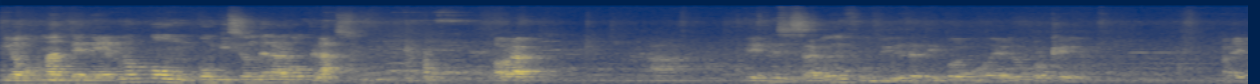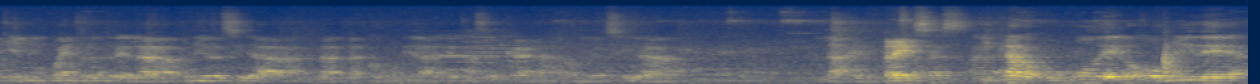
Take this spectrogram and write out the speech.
digamos, mantenernos con, con visión de largo plazo. Ahora, es necesario difundir este tipo de modelos porque hay aquí un encuentro entre la universidad, las comunidades que están cercanas a la universidad, las empresas y claro, un modelo o una idea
